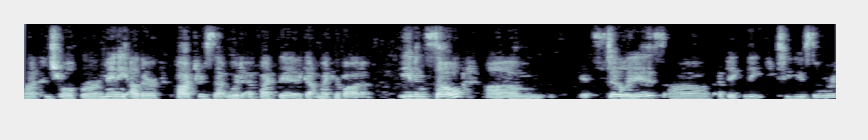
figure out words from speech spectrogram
uh, control for many other factors that would affect the gut microbiota. Even so, um, it still is uh, a big leap to use the word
